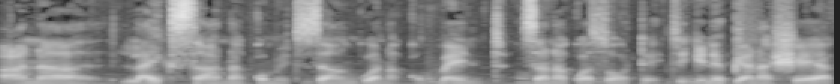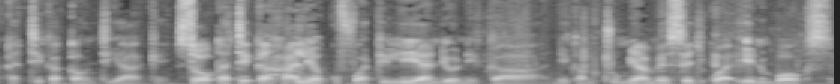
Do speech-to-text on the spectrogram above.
ana like sana comment zangu ana comment sana kwa zote. Zingine pia ana share katika akaunti yake. So katika hali ya kufuatilia ndio nika nikamtumia message kwa inbox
